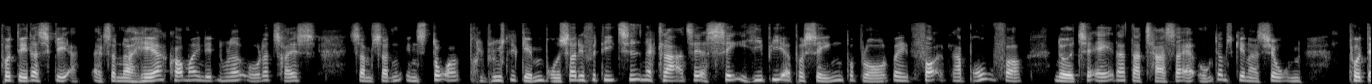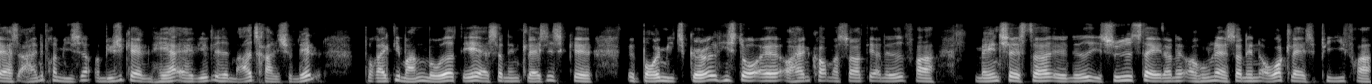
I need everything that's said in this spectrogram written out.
på det, der sker. Altså når her kommer i 1968 som sådan en stor pludselig gennembrud, så er det fordi tiden er klar til at se hippier på scenen på Broadway. Folk har brug for noget teater, der tager sig af ungdomsgenerationen på deres egne præmisser, og musicalen her er i virkeligheden meget traditionel på rigtig mange måder. Det er sådan en klassisk uh, boy meets girl historie, og han kommer så dernede fra Manchester, uh, nede i sydstaterne, og hun er sådan en overklasse pige fra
